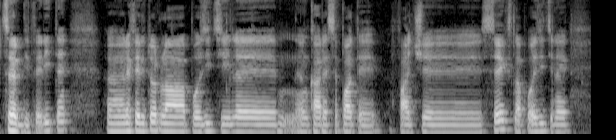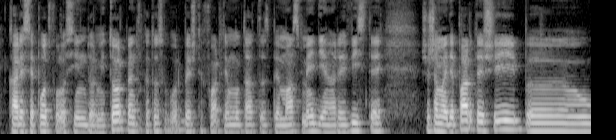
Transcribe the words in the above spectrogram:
țări diferite, referitor la pozițiile în care se poate face sex, la pozițiile care se pot folosi în dormitor, pentru că tot se vorbește foarte mult astăzi pe mass media, în reviste și așa mai departe și uh,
